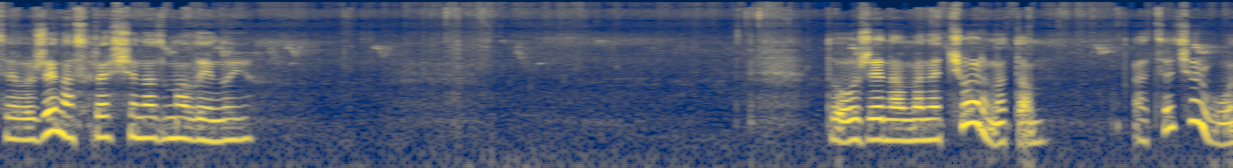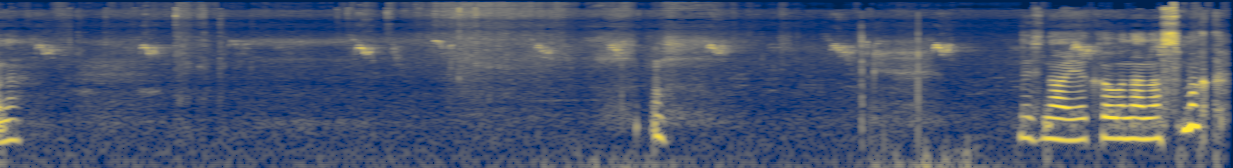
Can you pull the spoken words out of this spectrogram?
Це ожина схрещена з малиною. То ожина в мене чорна там, а це червона. Не знаю, яка вона на смак.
